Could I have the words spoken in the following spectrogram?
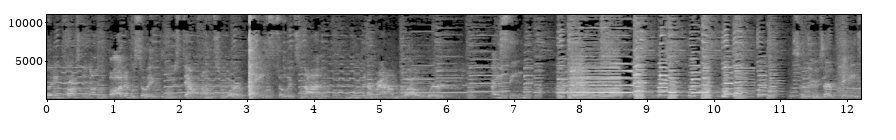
putting frosting on the bottom so it glues down onto our base so it's not moving around while we're icing. So there's our base.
